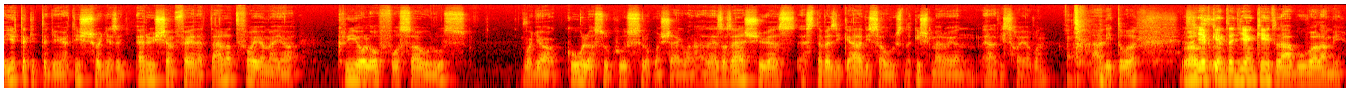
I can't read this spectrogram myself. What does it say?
Írtak itt egy olyat is, hogy ez egy erősen fejlett állatfaj, amely a Cryolophosaurus, vagy a Coelasuchus rokonságban. Ez az első, ez, ezt nevezik Elvisaurusnak is, mert olyan Elvis haja van állítólag. Ez egyébként egy ilyen kétlábú valami.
